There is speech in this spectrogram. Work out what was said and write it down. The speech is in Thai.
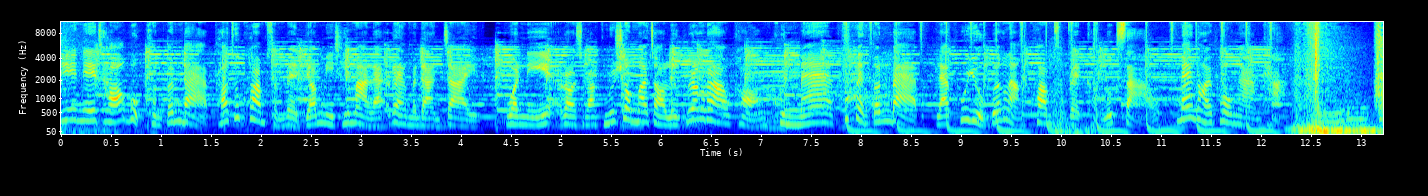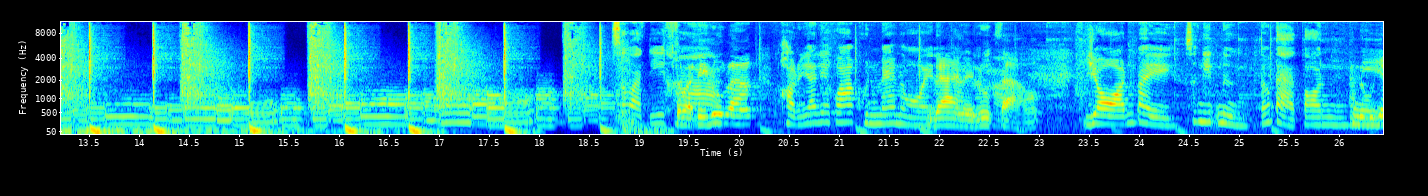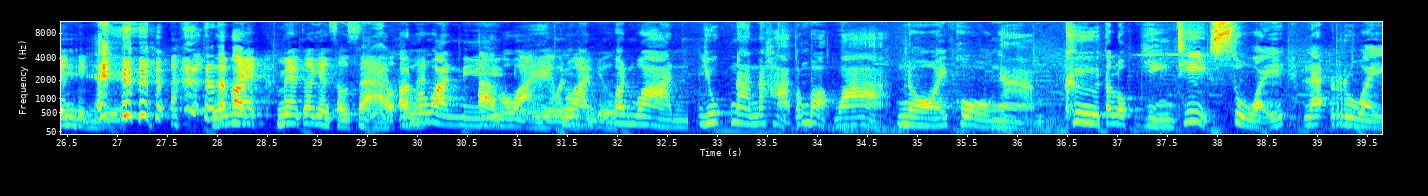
DNA Talk บุคคลต้นแบบ เพราะทุกความสำเร็จย่อมมีที่มาและแรงบันดาลใจ วันนี้เราจะพาคุณผู้ชมมาเจาะลึกเรื่องราวของคุณแม่ผู้เป็นต้นแบบ และผู้อยู่เบื้องหลังความสำเร็จของลูกสาว แม่น้อยโพงามค่ะสวัสดีค่ะ สวัสดีลูกรัก ขออนุญาตเรียกว่าคุณแม่น้อยได้แวกันเลยนะคะลูกสาว ย้อนไปสักนิดหนึ่งตั้งแต่ตอนหนูยังเด็กตั้งๆแต่แล้วตอน แม่แม่ก็ยังสาวๆตอนาเมื่อวานนี้อ่าเมื่อวานนี้วันวานอยู่ วันวานยุคนั้นนะคะ ต้องบอกว่าน้อยโพงาม คือตลกหญิงที่สวยและรวย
